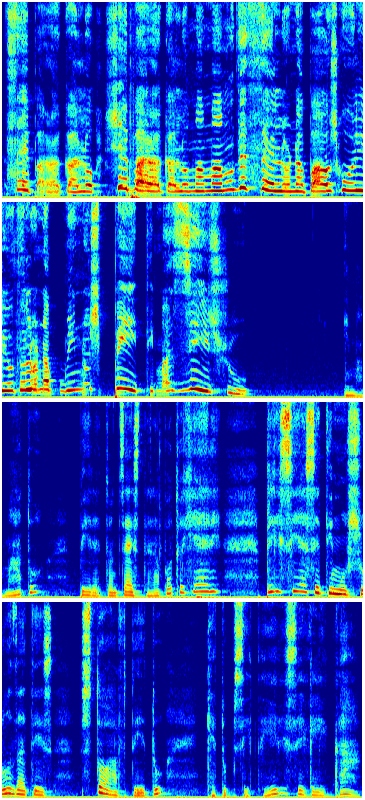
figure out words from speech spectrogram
Θε παρακαλώ Σε παρακαλώ μαμά μου Δεν θέλω να πάω σχολείο Θέλω να μείνω σπίτι μαζί σου. Η μαμά του πήρε τον Τσέστερ από το χέρι Πλησίασε τη μουσούδα της στο αυτί του και του ψιθύρισε γλυκά.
